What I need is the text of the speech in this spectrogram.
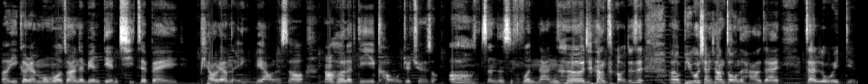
呃一个人默默坐在那边点起这杯漂亮的饮料的时候，然后喝了第一口，我就觉得说，哦，真的是很难喝这样子，就是呃比我想象中的还要再再弱一点。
